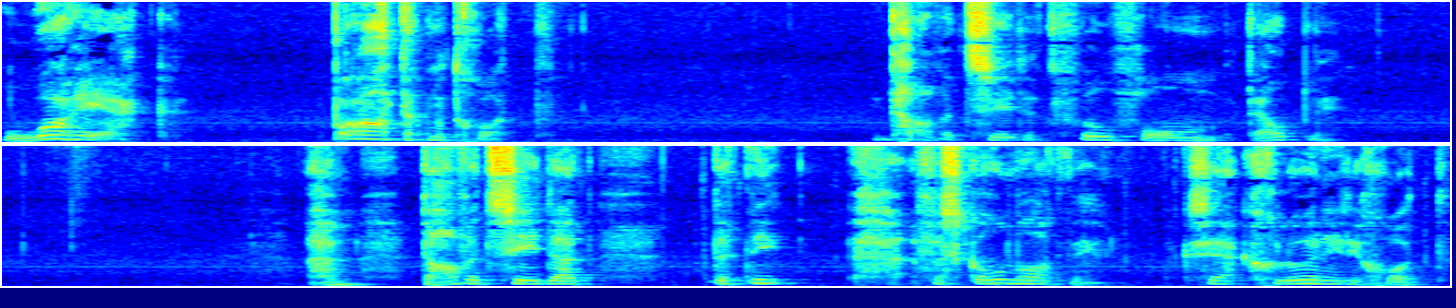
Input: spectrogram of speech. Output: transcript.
worry ek. Praat ek met God. David sê dit voel vir hom, dit help nie. Ehm David sê dat dit nie 'n verskil maak nie. Ek sê ek glo in hierdie God.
